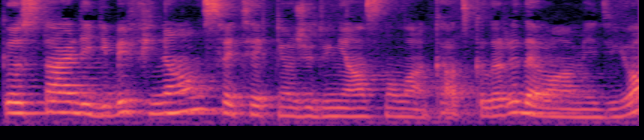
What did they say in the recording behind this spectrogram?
gösterdiği gibi finans ve teknoloji dünyasına olan katkıları devam ediyor.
